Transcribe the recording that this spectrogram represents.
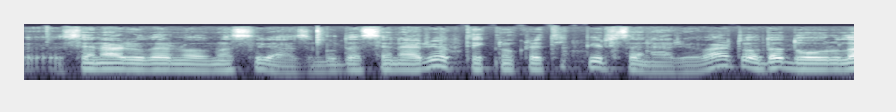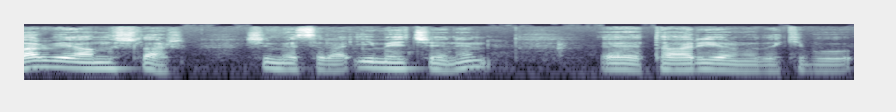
e, senaryoların olması lazım. Burada senaryo yok. Teknokratik bir senaryo var. O da doğrular ve yanlışlar. Şimdi mesela İMÇ'nin e, tarih yarımadaki bu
